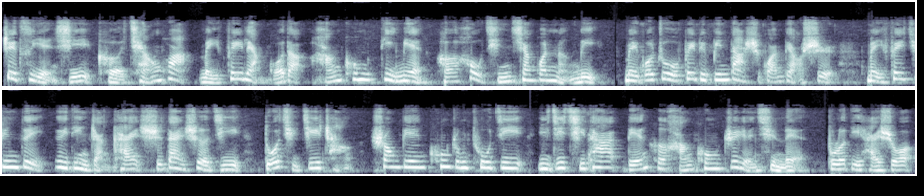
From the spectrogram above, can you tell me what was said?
这次演习可强化美菲两国的航空、地面和后勤相关能力。”美国驻菲律宾大使馆表示，美菲军队预定展开实弹射击、夺取机场、双边空中突击以及其他联合航空支援训练。布罗迪还说。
